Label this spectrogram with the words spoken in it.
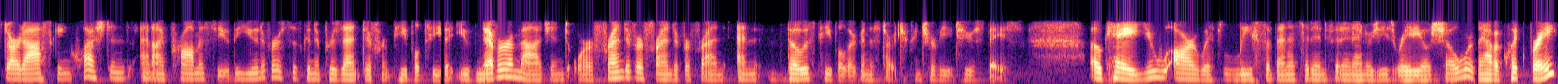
start asking questions, and I promise you, the universe is going to present different people to you that you've never imagined, or a friend of a friend of a friend, and those people are going to start to contribute to your space. Okay, you are with Lisa Bennett at Infinite Energies radio show. We're going to have a quick break,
